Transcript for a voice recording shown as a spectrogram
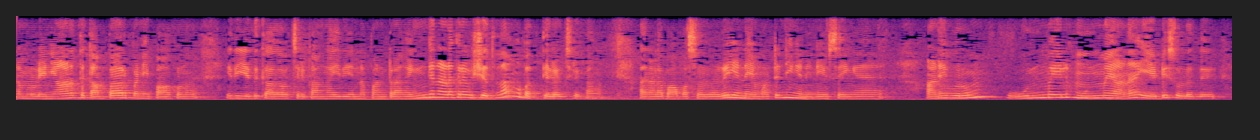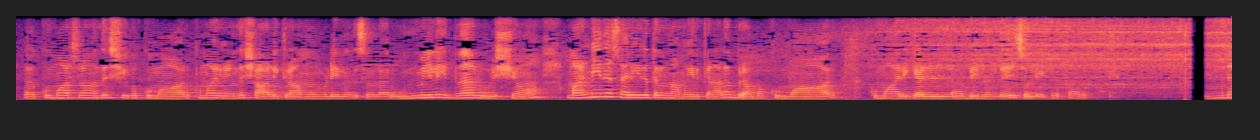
நம்மளுடைய ஞானத்தை கம்பேர் பண்ணி பார்க்கணும். இது எதுக்காக வச்சுருக்காங்க? இது என்ன பண்ணுறாங்க இங்கே நடக்கிற விஷயத்தை தான் அங்கே பக்தியில் வச்சுருக்காங்க. அதனால் பாபா சொல்கிறாரு என்னையை மட்டும் நீங்கள் நினைவு செய்யுங்க. அனைவரும் உண்மையிலும் உண்மையான எப்படி சொல்லுது குமார்ஸ்லாம் வந்து சிவகுமார் குமாரில் வந்து ஷாலிகிராமம் அப்படின்னு வந்து சொல்கிறார் உண்மையில இதுதான் ஒரு விஷயம். மனித சரீரத்தில் நாம் இருக்கனால பிரம்மகுமார் குமாரிகள் அப்படின்னு வந்து சொல்லிட்டு இருக்காரு. இந்த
